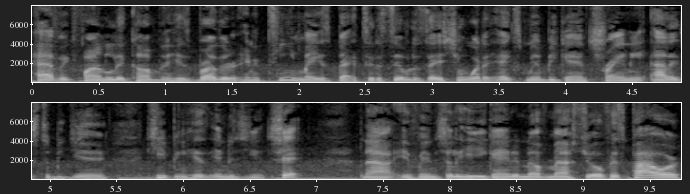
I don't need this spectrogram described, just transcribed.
Havoc finally accompanied his brother and teammates back to the civilization where the X-Men began training Alex to begin keeping his energy in check. Now, eventually, he gained enough mastery of his power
